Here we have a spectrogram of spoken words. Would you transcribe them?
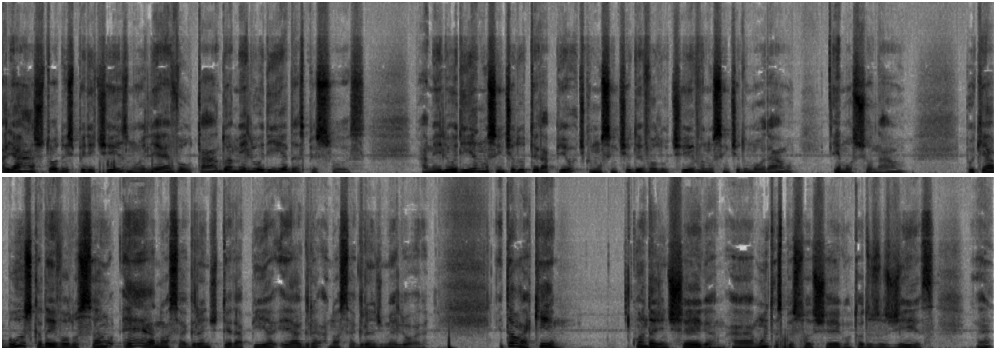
Aliás, todo o espiritismo ele é voltado à melhoria das pessoas. A melhoria no sentido terapêutico, no sentido evolutivo, no sentido moral, emocional, porque a busca da evolução é a nossa grande terapia, é a, a nossa grande melhora. Então aqui, quando a gente chega, muitas pessoas chegam todos os dias, né?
